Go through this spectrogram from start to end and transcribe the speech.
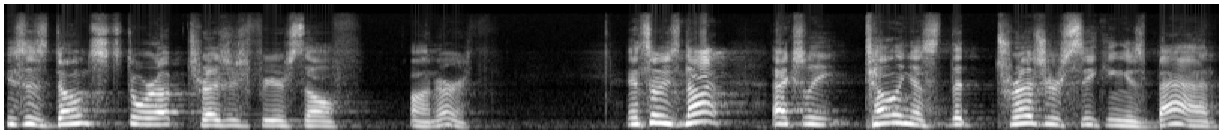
He says, don't store up treasures for yourself on earth. And so he's not actually telling us that treasure seeking is bad.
